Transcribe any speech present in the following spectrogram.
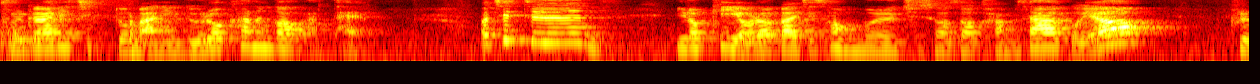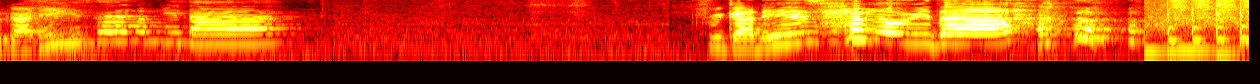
불가리 측도 많이 노력하는 것 같아요. 어쨌든 이렇게 여러 가지 선물 주셔서 감사하고요. 불가리 사랑합니다. 불가리 사랑합니다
